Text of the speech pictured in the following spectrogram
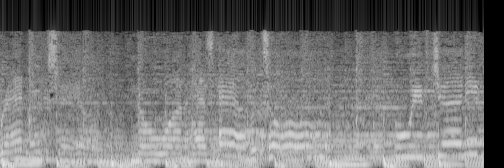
brand new tale no one has ever told. We've journeyed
